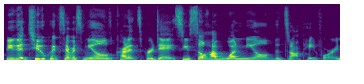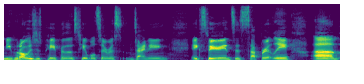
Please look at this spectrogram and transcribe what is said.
but you get two quick service meal credits per day so you still have one meal that's not paid for and you could always just pay for those table service dining experiences separately. Um,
